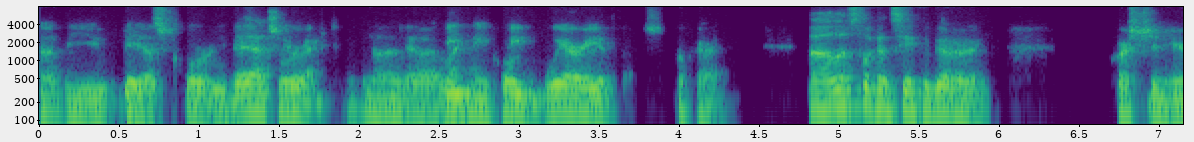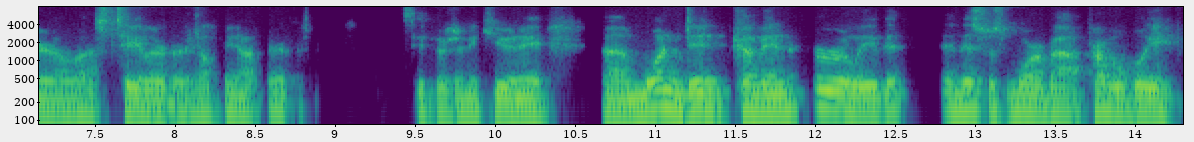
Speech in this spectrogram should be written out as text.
not the USB cord. That's correct. No, the Be, lightning cord. be wary of those. Okay. Uh, let's look and see if we've got a question here. I'll ask Taylor to help me out there. See if there's any Q and A. Um, one did come in early that, and this was more about probably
